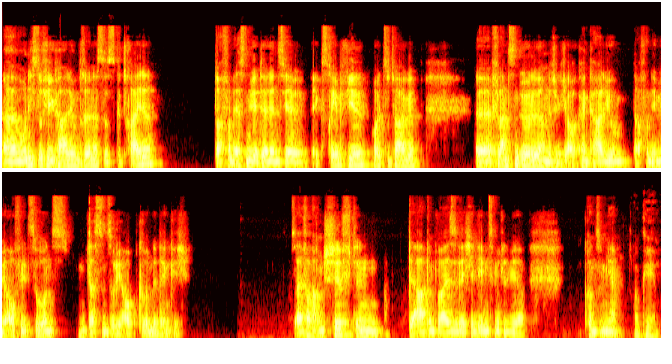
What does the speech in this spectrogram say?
Äh, wo nicht so viel Kalium drin ist, ist Getreide. Davon essen wir tendenziell extrem viel heutzutage. Äh, Pflanzenöle haben natürlich auch kein Kalium. Davon nehmen wir auch viel zu uns. Das sind so die Hauptgründe, denke ich. Es ist einfach ein Shift in der Art und Weise, welche Lebensmittel wir konsumieren. Okay.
